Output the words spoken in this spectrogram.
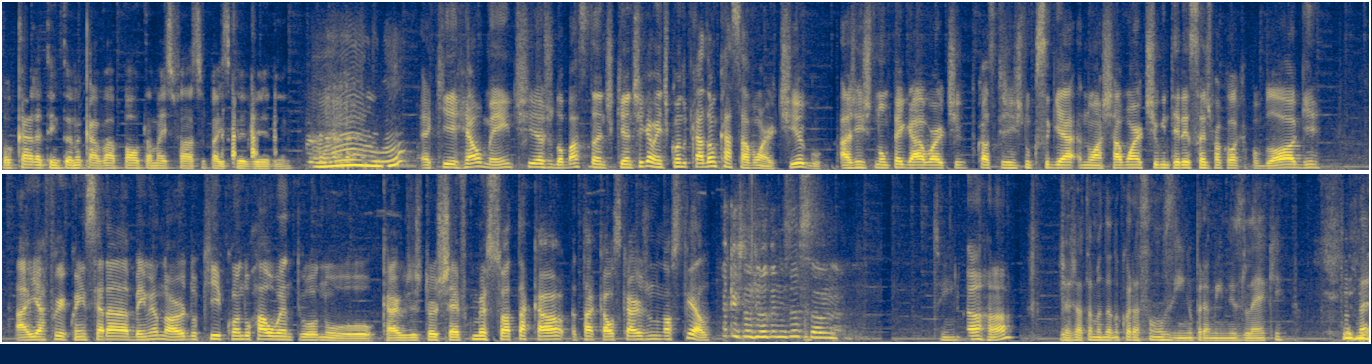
O cara tentando cavar a pauta mais fácil para escrever, né? É que realmente ajudou bastante. Que antigamente, quando cada um caçava um artigo, a gente não pegava o artigo por causa que a gente não conseguia, não achava um artigo interessante para colocar pro blog. Aí a frequência era bem menor do que quando o Raul entrou no cargo de editor-chefe e começou a atacar, atacar os cargos no nosso trielo. É questão de organização, né? Sim. Aham. Uhum. Já já tá mandando coraçãozinho para mim no Slack. Né,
